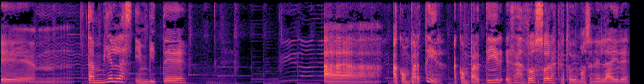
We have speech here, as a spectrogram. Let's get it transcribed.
Em, también las invité a, a, compartir, a compartir esas dos horas que estuvimos en el aire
